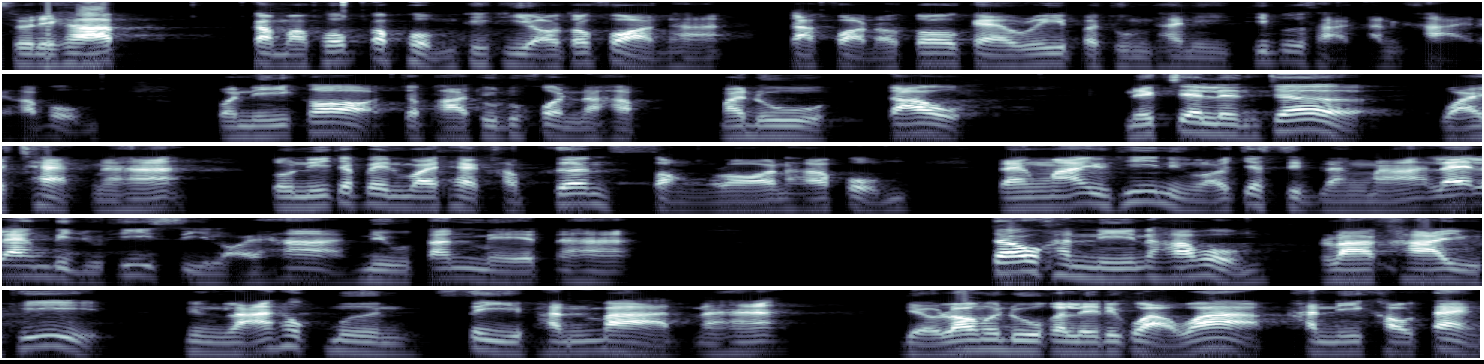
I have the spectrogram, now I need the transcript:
สวัสดีครับ กลับมาพบกับผมทีทีออโต้ฟอร์ดฮะจากฟอร์ดออโต้แกลลี่ปทุมธานีที่ปรึกษาการขายนะครับผมวันนี้ก็จะพาทุกๆคนนะครับ มาดูเจ้า Next Gen Ranger w i t e t a g นะฮะตัวนี้จะเป็น w i t e t a g ขับเคลื่อน 2 ล้อนะครับผมแรงม้าอยู่ที่ 170 แรงม้า และแรงบิดอยู่ที่ 405 นิวตันเมตรนะฮะเจ้าคันนี้นะครับผมราคาอยู่ที่ 1 6 4 0 0 0 บาทนะฮะเดี๋ยวเรามาดูกันเลยดีกว่าว่าคันนี้เขาแต่ง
